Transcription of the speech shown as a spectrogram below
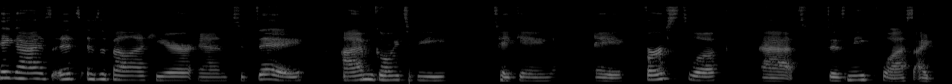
Hey guys, it's Isabella here, and today I'm going to be taking a first look at Disney Plus. I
